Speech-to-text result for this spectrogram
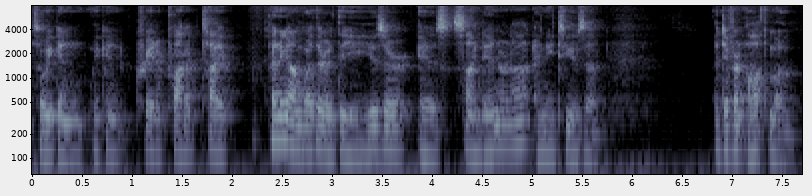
so we can, we can create a product type. Depending on whether the user is signed in or not, I need to use a, a different auth mode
